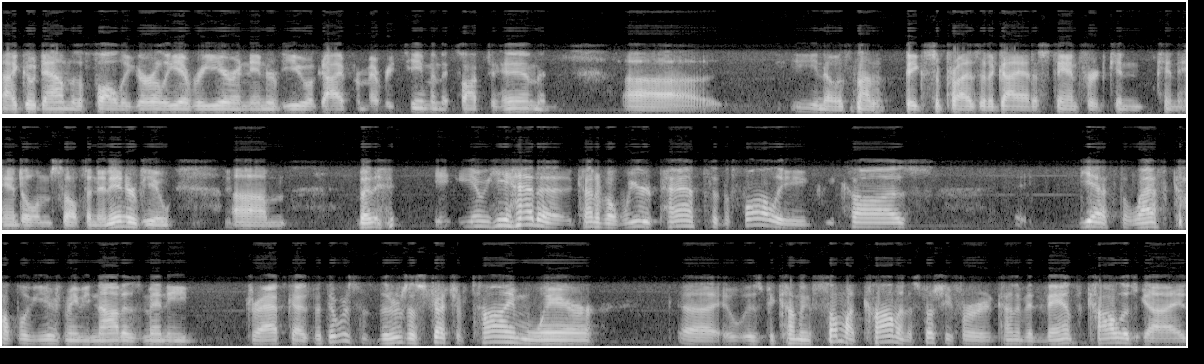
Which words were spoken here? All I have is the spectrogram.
I go down to the fall league early every year and interview a guy from every team, and they talk to him. And uh, you know, it's not a big surprise that a guy out of Stanford can can handle himself in an interview. Um, but you know, he had a kind of a weird path to the fall league because, yes, the last couple of years maybe not as many draft guys, but there was there was a stretch of time where uh, it was becoming somewhat common, especially for kind of advanced college guys,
